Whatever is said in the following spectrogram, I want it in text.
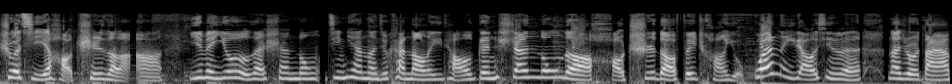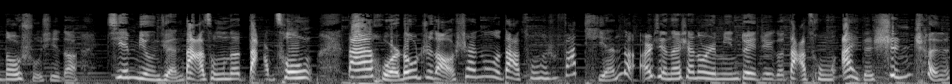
说起好吃的了啊，因为悠悠在山东，今天呢就看到了一条跟山东的好吃的非常有关的一条新闻，那就是大家都熟悉的煎饼卷大葱的大葱。大家伙儿都知道，山东的大葱呢是发甜的，而且呢，山东人民对这个大葱爱的深沉。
